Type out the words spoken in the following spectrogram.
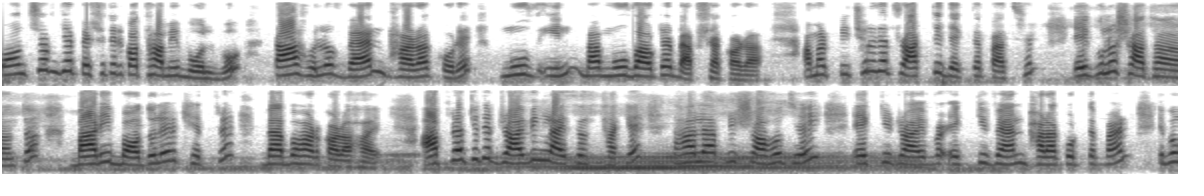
পঞ্চম যে পেশাটির কথা আমি বলব, তা হলো ভ্যান ভাড়া করে মুভ ইন বা মুভ আউটের ব্যবসা করা। আমার পিছনে যে ট্রাকটি দেখতে পাচ্ছেন, এগুলো সাধারণত বাড়ি বদলের ক্ষেত্রে ব্যবহার করা হয়। আপনার যদি ড্রাইভিং লাইসেন্স থাকে, তাহলে আপনি সহজেই একটি ড্রাইভার একটি ভ্যান ভাড়া করতে পারেন এবং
